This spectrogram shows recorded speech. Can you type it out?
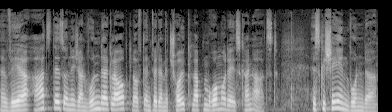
wer Arzt ist und nicht an Wunder glaubt, läuft entweder mit Scheuklappen rum oder ist kein Arzt. Es geschehen Wunder.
